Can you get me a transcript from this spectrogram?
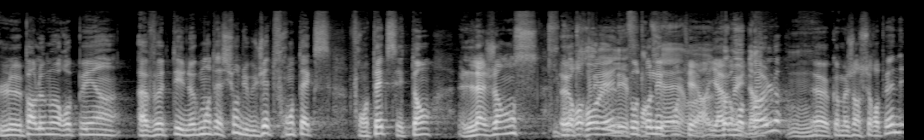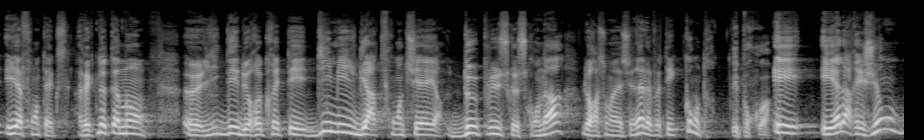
le Parlement européen a voté une augmentation du budget de Frontex, Frontex étant l'agence européenne qui contrôle les frontières. Il y a Europol mhm. euh, comme agence européenne et il y a Frontex, avec notamment euh, l'idée de recruter 10 000 gardes frontières de plus que ce qu'on a. Le Rassemblement national a voté contre. Et pourquoi? Et, et, à la région,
